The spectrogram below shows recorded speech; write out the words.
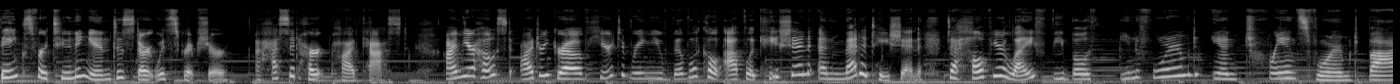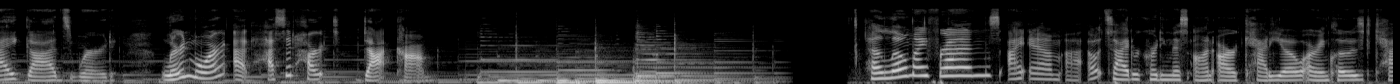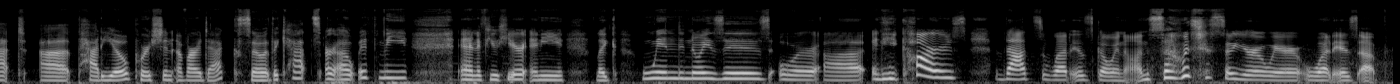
Thanks for tuning in to Start with Scripture, a Hesed Heart podcast. I'm your host, Audrey Grove, here to bring you biblical application and meditation to help your life be both informed and transformed by God's Word. Learn more at HesedHeart.com. Hello, my friends. I am uh, outside recording this on our catio, our enclosed cat uh, patio portion of our deck. So the cats are out with me, and if you hear any like wind noises or uh, any cars, that's what is going on. So it's just so you're aware what is up.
